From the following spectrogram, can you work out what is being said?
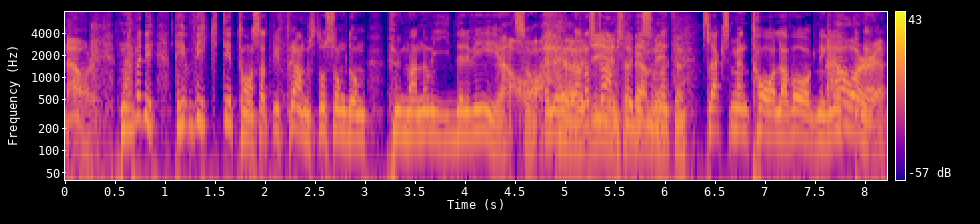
Där. Nej men det, det är viktigt Hans att vi framstår som de humanoider vi är alltså. Eller hur? Annars framstår vi som en biten. slags mentala Där har du det.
